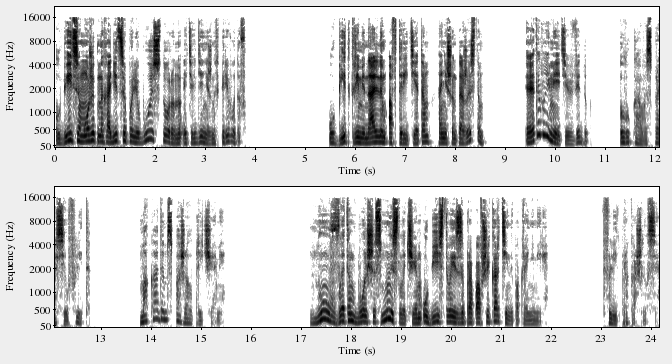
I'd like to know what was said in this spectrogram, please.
Убийца может находиться по любую сторону этих денежных переводов. Убит криминальным авторитетом, а не шантажистом? Это вы имеете в виду? Лукаво спросил Флит. МакАдамс пожал плечами. Ну, в этом больше смысла, чем убийство из-за пропавшей картины, по крайней мере. Флит прокашлялся.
